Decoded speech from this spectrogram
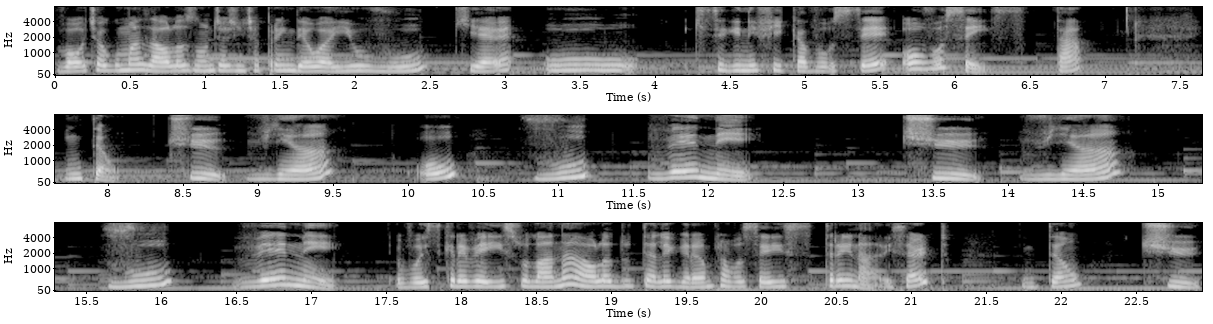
volte algumas aulas onde a gente aprendeu aí o vous, que é o que significa você ou vocês, tá? Então, tu viens ou vous venez. Tu viens, vous venez. Eu vou escrever isso lá na aula do Telegram para vocês treinarem, certo? Então, tu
